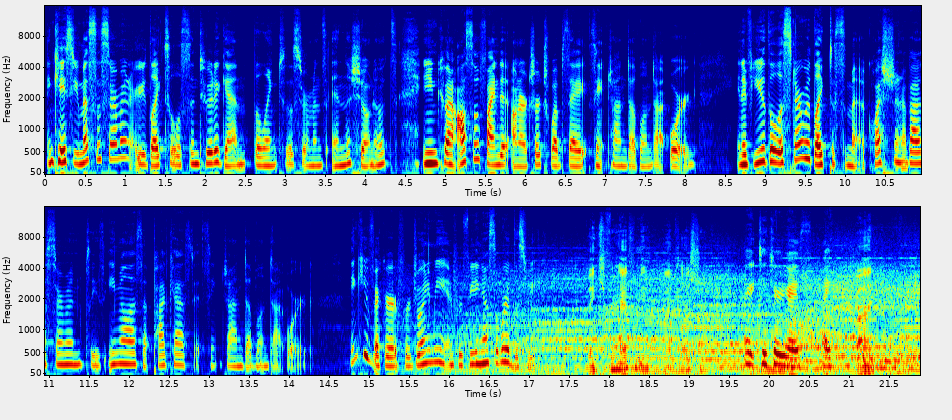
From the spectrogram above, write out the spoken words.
In case you missed the sermon or you'd like to listen to it again, the link to the sermon's in the show notes. And you can also find it on our church website, stjohndublin.org. And if you, the listener, would like to submit a question about a sermon, please email us at podcast at stjohndublin.org. Thank you, Vicar, for joining me and for feeding us the word this week. Thank you for having me. My pleasure. All right, take care, you guys. Bye. Bye.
